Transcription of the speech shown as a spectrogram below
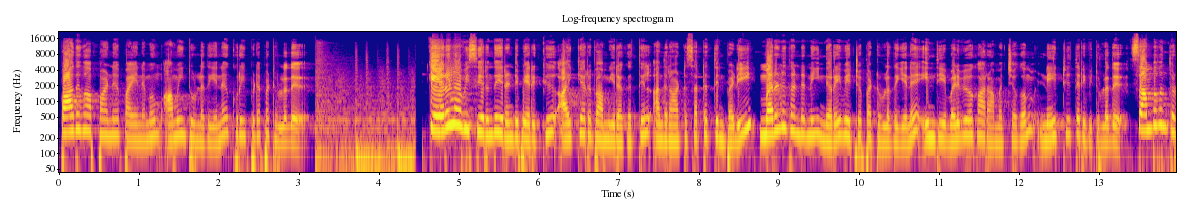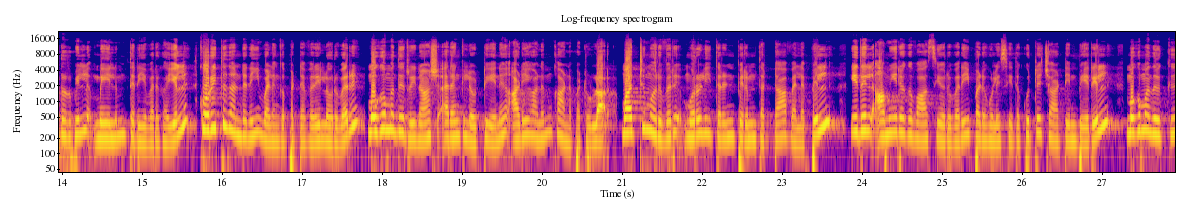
பாதுகாப்பான பயணமும் அமைந்துள்ளது என குறிப்பிடப்பட்டுள்ளது. கேரளாவை சேர்ந்த இரண்டு பேருக்கு ஐக்கிய அரபு அமீரகத்தில் அந்த நாட்டு சட்டத்தின்படி மரண தண்டனை நிறைவேற்றப்பட்டுள்ளது என இந்திய வெளிவிவகார அமைச்சகம் நேற்று தெரிவித்துள்ளது. சம்பவம் தொடர்பில் மேலும் தெரிய வருகையில் குறித்த தண்டனை வழங்கப்பட்டவரில் ஒருவர் முகமது ரினாஷ் அரங்கிலொட்டு என அடையாளம் காணப்பட்டுள்ளார். மற்றும் ஒருவர் முரளிதரன் பெரும்தட்டா வெலப்பில் இதில் அமீரக வாசி ஒருவரை படுகொலை செய்த குற்றச்சாட்டின் பேரில் முகமதுக்கு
